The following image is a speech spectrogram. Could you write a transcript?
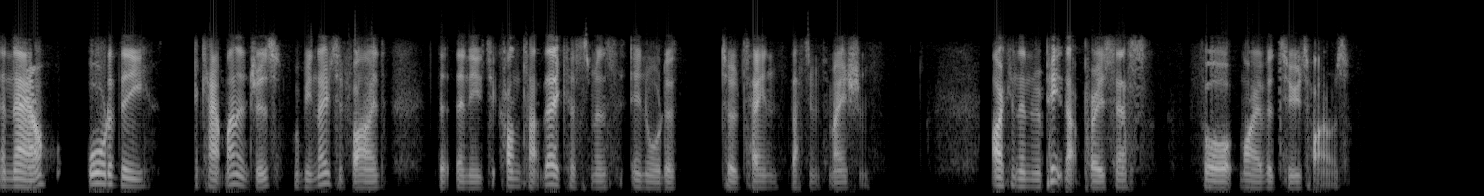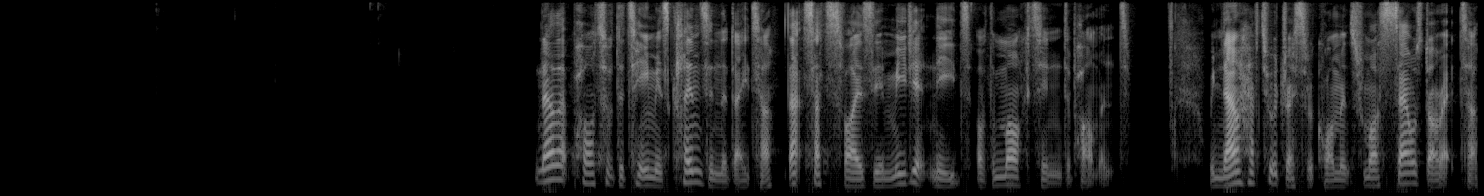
And now all of the account managers will be notified that they need to contact their customers in order to obtain that information. I can then repeat that process for my other two tiles. Now that part of the team is cleansing the data, that satisfies the immediate needs of the marketing department. We now have to address the requirements from our sales director,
